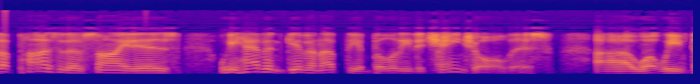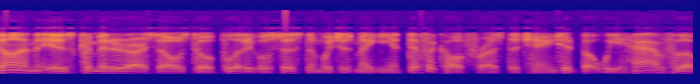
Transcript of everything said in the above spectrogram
the positive side is we haven't given up the ability to change all this. Uh, what we've done is committed ourselves to a political system which is making it difficult for us to change it, but we have the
